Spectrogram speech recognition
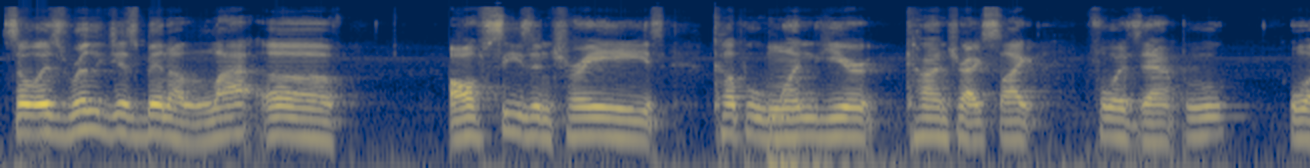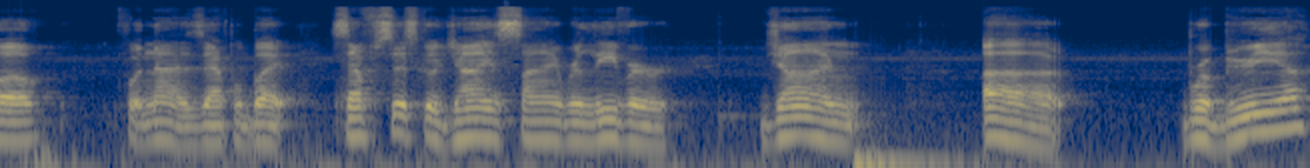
So it's really just been a lot of off season trades, couple one year contracts. Like for example, well, for not example, but San Francisco Giants signed reliever John uh Brebbia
